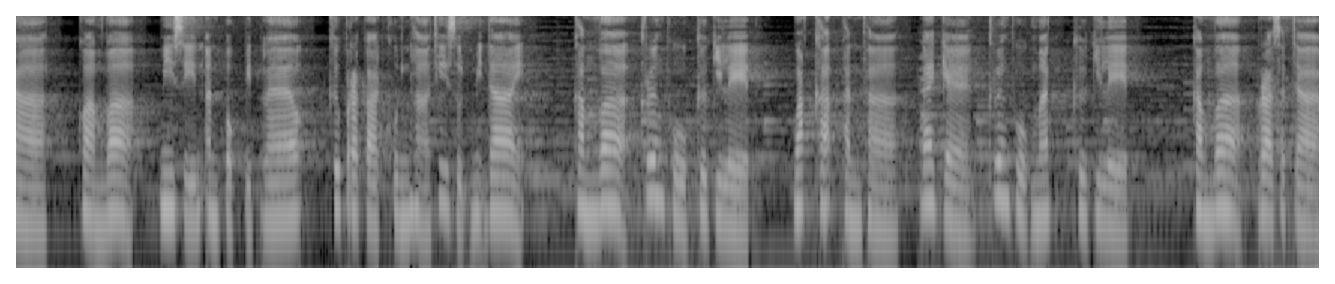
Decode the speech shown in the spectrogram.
ลา ความว่า มีศีลอันปกปิดแล้ว คือประกาศคุณหาที่สุดมิได้คำว่า เครื่องผูกคือกิเลสวัคคะพันธา ได้แก่ เครื่องผูกมัด คือกิเลสคำว่า ปราศจาก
